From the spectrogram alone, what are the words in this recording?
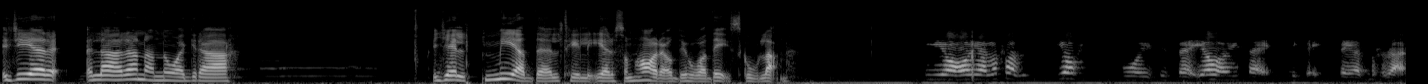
Ger lärarna några hjälpmedel till er som har ADHD i skolan? Ja, i alla fall. Jag får ju typ, jag har ju lite extra hjälp och sådär.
